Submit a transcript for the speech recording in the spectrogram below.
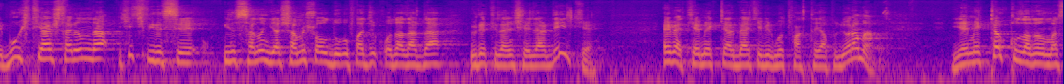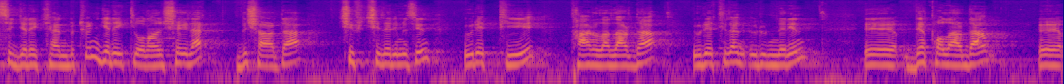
E, bu ihtiyaçların da hiçbirisi insanın yaşamış olduğu ufacık odalarda üretilen şeyler değil ki. Evet yemekler belki bir mutfakta yapılıyor ama yemekte kullanılması gereken bütün gerekli olan şeyler dışarıda çiftçilerimizin ürettiği tarlalarda üretilen ürünlerin e, depolardan e,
